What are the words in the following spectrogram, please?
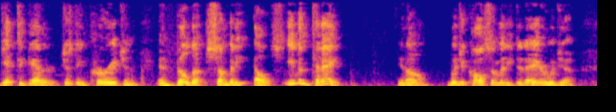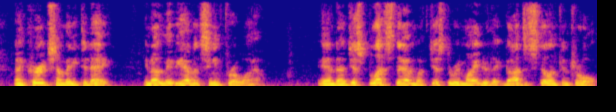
get together, just encourage and and build up somebody else, even today. You know, would you call somebody today, or would you encourage somebody today? You know, that maybe you haven't seen for a while and uh, just bless them with just the reminder that God's still in control.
